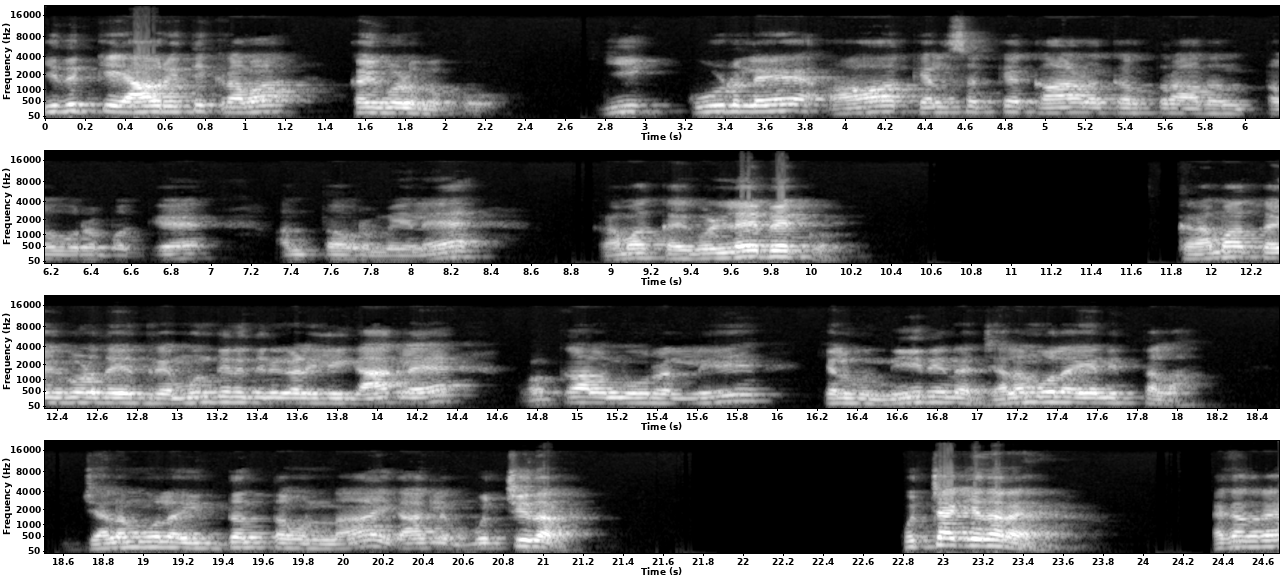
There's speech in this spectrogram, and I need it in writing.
ಇದಕ್ಕೆ ಯಾವ ರೀತಿ ಕ್ರಮ ಕೈಗೊಳ್ಳಬೇಕು ಈ ಕೂಡಲೇ ಆ ಕೆಲಸಕ್ಕೆ ಕಾರಣಕರ್ತರಾದಂಥವ್ರ ಬಗ್ಗೆ ಅಂಥವ್ರ ಮೇಲೆ ಕ್ರಮ ಕೈಗೊಳ್ಳಲೇಬೇಕು. ಕ್ರಮ ಕೈಗೊಳ್ಳದೆ ಇದ್ರೆ ಮುಂದಿನ ದಿನಗಳಲ್ಲಿ ಈಗಾಗಲೇ ಮೊಳಕಾಲ್ಮೂರಲ್ಲಿ ಕೆಲವು ನೀರಿನ ಜಲಮೂಲ ಏನಿತ್ತಲ್ಲ, ಜಲಮೂಲ ಇದ್ದಂತವನ್ನ ಈಗಾಗಲೇ ಮುಚ್ಚಿದ್ದಾರೆ. ಮುಚ್ಚಾಕಿದ್ದಾರೆ. ಯಾಕಂದ್ರೆ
